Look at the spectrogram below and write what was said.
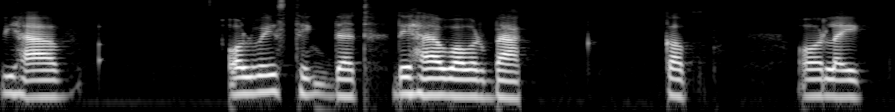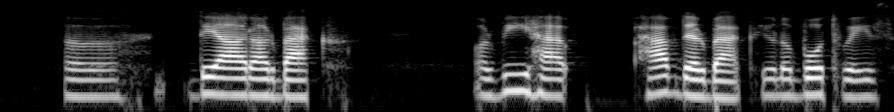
We have always think that they have our back up or like uh, they are our back or we have have their back you know both ways.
